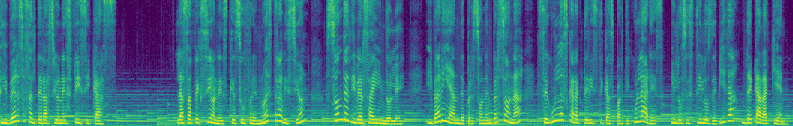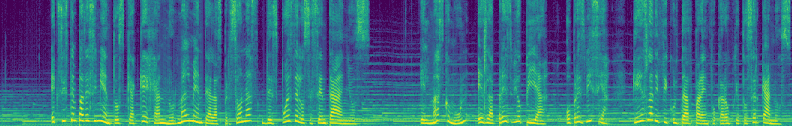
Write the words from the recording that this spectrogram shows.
diversas alteraciones físicas. Las afecciones que sufre nuestra visión son de diversa índole y varían de persona en persona según las características particulares y los estilos de vida de cada quien. Existen padecimientos que aquejan normalmente a las personas después de los 60 años. El más común es la presbiopía o presbicia, que es la dificultad para enfocar objetos cercanos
